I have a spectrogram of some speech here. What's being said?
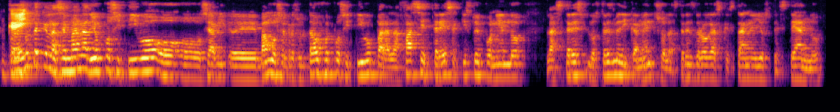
Resulta que en la semana dio positivo o, sea, eh, vamos, el resultado fue positivo para la fase 3. Aquí estoy poniendo las tres, los tres medicamentos o las tres drogas que están ellos testeando.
